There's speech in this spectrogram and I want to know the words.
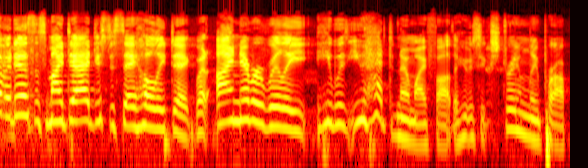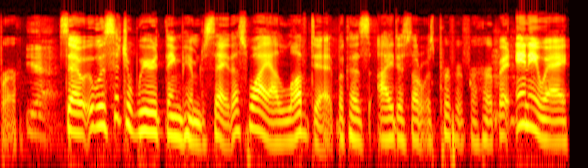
of it is, is my dad used to say holy dick, but I never really. He was. You had to know my father. He was extremely proper. Yeah. So it was such a weird thing for him to say. That's why I loved it because I just thought it was perfect for her. But anyway,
